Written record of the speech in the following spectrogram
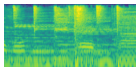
を見ていた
